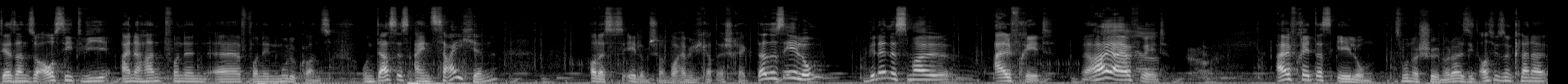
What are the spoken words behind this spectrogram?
der dann so aussieht wie eine Hand von den, äh, von den Mudokons. Und das ist ein Zeichen. Oh, das ist Elum schon. Boah, habe ich mich gerade erschreckt. Das ist Elum. Wir nennen es mal Alfred. Hi, Alfred. Alfred das Elum. Ist wunderschön, oder? Sieht aus wie so ein kleiner.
